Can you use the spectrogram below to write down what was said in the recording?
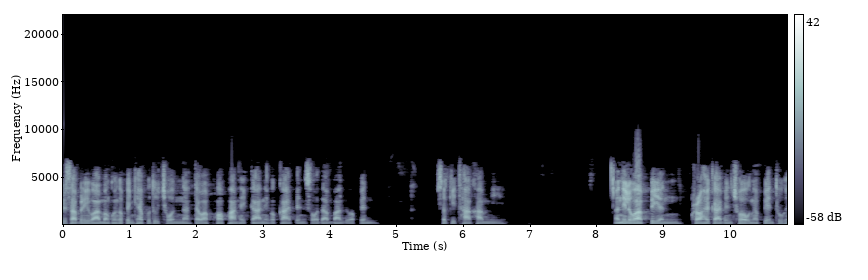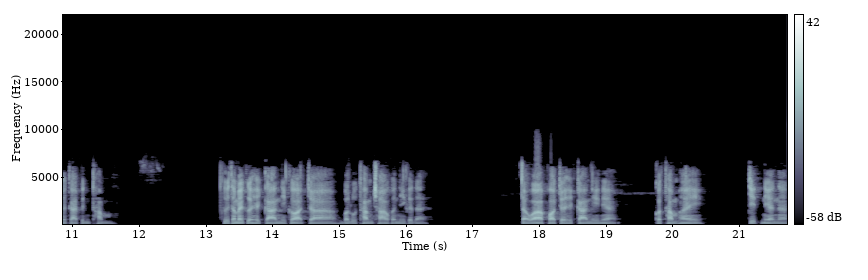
ริษัทบริวารบางคนก็เป็นแค่ปุถุชนนะ แต่ว่าพอผ่านเหตุการณ์นี้ก็กลายเป็นโสดาบัน หรือว่าเป็นสกิทาคามี อันนี้เรียกว่าเปลี่ยนเคราะห์ให้กลายเป็นโชคนะ เปลี่ยนทุกข์ให้กลายเป็นธรรม คือถ้าไม่เกิดเหตุการณ์นี้ก็อาจจะบรรลุธรรมเช้ากว่านี้ก็ได้ แต่ว่าพอเจอเหตุการณ์นี้เนี่ย ก็ทำให้จิตเนี่ยนะ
